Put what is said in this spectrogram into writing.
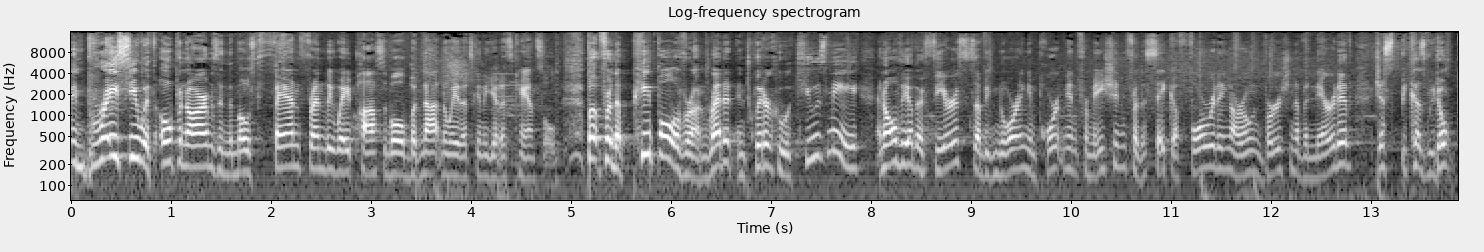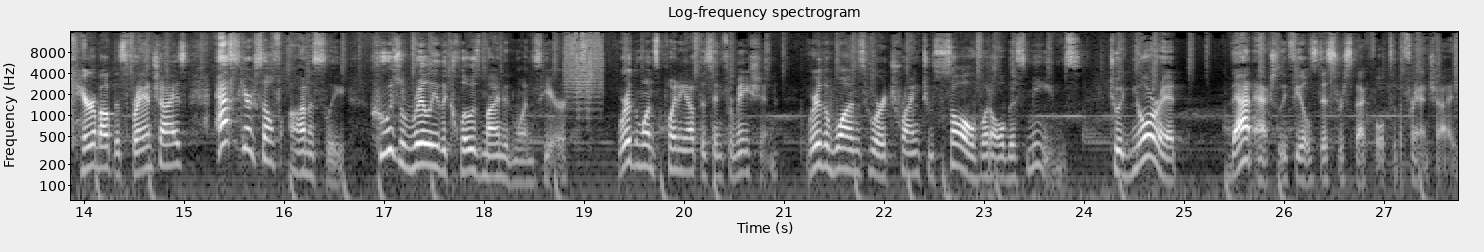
embrace you with open arms in the most fan friendly way possible, but not in a way that's going to get us canceled. But for the people over on Reddit and Twitter who accuse me and all the other theorists of ignoring important information for the sake of forwarding our own version of a narrative just because we don't care about this franchise, ask yourself honestly who's really the closed minded ones here? We're the ones pointing out this information. We're the ones who are trying to solve what all this means. To ignore it that actually feels disrespectful to the franchise.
